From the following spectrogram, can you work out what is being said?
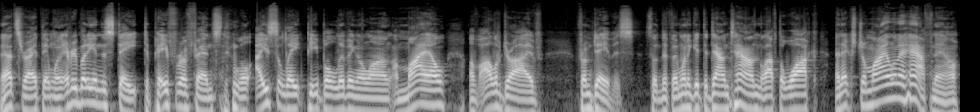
That's right, they want everybody in the state to pay for a fence that will isolate people living along a mile of Olive Drive from Davis. So that if they want to get to downtown, they'll have to walk an extra mile and a half now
